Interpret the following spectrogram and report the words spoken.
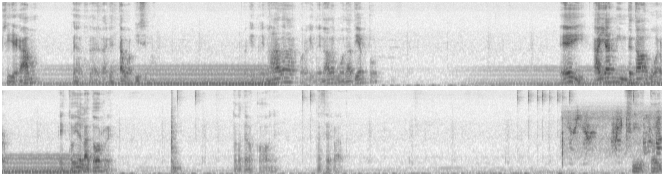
Si llegamos, la verdad que está guapísimo. Aquí no hay nada, por aquí no hay nada, como da tiempo. ¡Hey! I am in the tower. Estoy en la torre. Tócate los cojones. Está cerrada. Sí, estoy.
